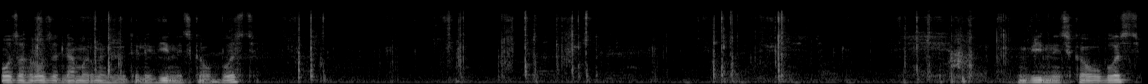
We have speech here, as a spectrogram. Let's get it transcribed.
Про загрози для мирних жителів. Вінницька область. Вінницька область.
